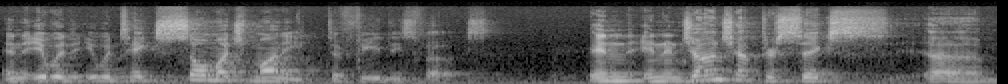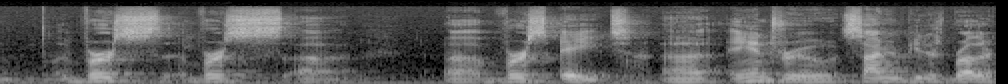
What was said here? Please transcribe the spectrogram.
And it would, it would take so much money to feed these folks. In, in, in John chapter 6, uh, verse, verse, uh, uh, verse 8, uh, Andrew, Simon Peter's brother,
